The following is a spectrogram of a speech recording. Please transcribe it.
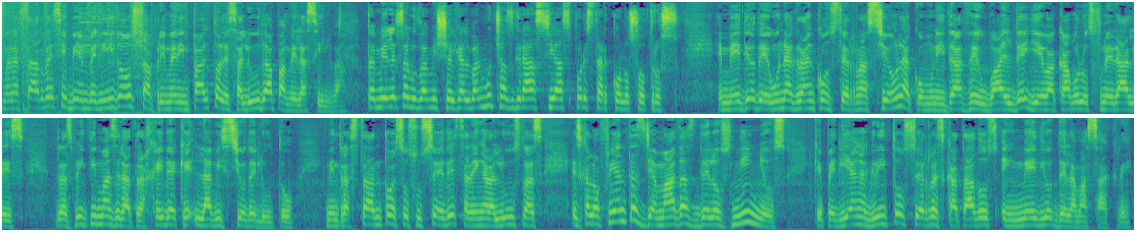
Buenas tardes y bienvenidos a Primer Impacto. Les saluda Pamela Silva. También les saluda Michelle Galván. Muchas gracias por estar con nosotros. En medio de una gran consternación, la comunidad de Ubalde lleva a cabo los funerales de las víctimas de la tragedia que la vistió de luto. Mientras tanto, eso sucede, salen a la luz las escalofriantes llamadas de los niños que pedían a gritos ser rescatados en medio de la masacre.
